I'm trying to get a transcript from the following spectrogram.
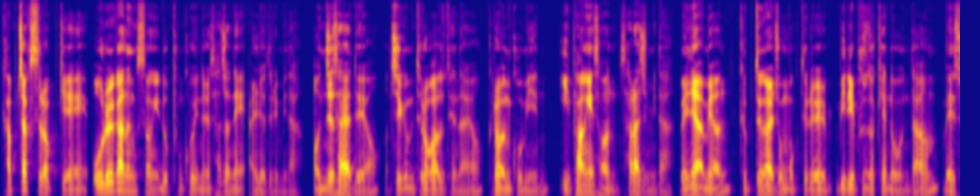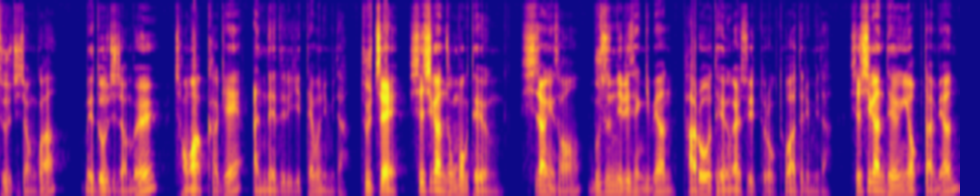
갑작스럽게 오를 가능성이 높은 코인을 사전에 알려드립니다. 언제 사야 돼요? 지금 들어가도 되나요? 그런 고민 이 방에선 사라집니다. 왜냐하면 급등할 종목들을 미리 분석해 놓은 다음 매수 지점과 매도 지점을 정확하게 안내드리기 때문입니다. 둘째, 실시간 종목 대응. 시장에서 무슨 일이 생기면 바로 대응할 수 있도록 도와드립니다. 실시간 대응이 없다면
